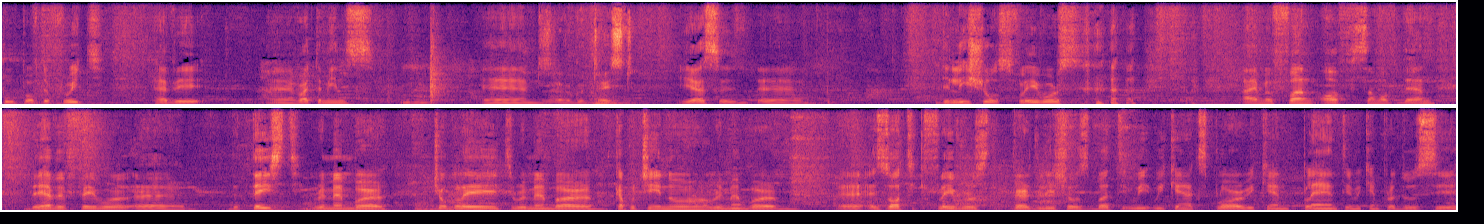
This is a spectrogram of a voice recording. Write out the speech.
pulp of the fruit have a, uh, vitamins. And Does it have a good taste? yes, uh, uh, delicious flavors. I'm a fan of some of them. They have a flavor, uh, the taste. Remember chocolate. Remember cappuccino. Remember exotic flavors, very delicious. But we, we can explore, we can plant, and we can produce uh,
